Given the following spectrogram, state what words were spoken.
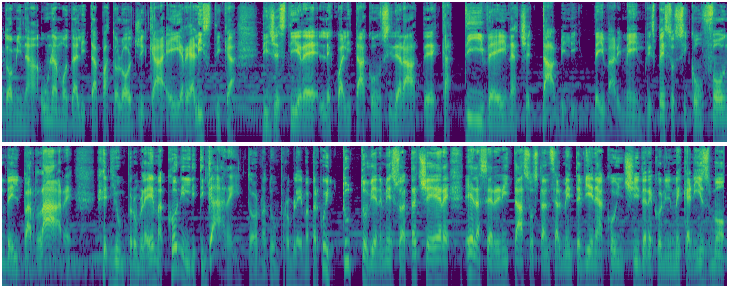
predomina una modalità patologica e irrealistica di gestire le qualità considerate cattive e inaccettabili dei vari membri. Spesso si confonde il parlare di un problema con il litigare intorno ad un problema, per cui tutto viene messo a tacere e la serenità sostanzialmente viene a coincidere con il meccanismo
